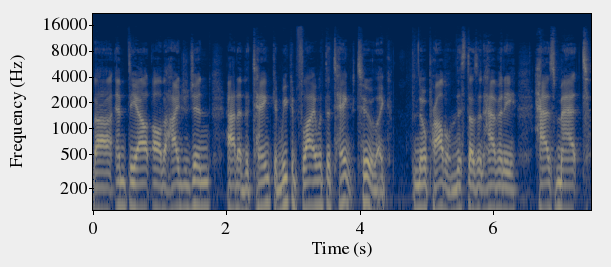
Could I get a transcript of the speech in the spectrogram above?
uh, empty out all the hydrogen out of the tank, and we could fly with the tank too. Like no problem. This doesn't have any hazmat.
